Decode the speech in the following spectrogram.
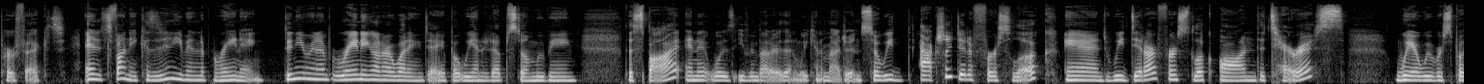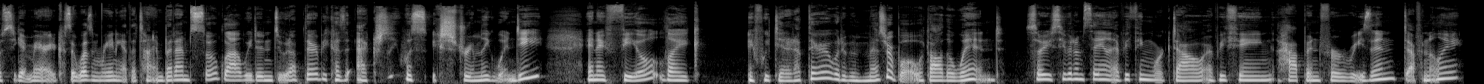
perfect. And it's funny because it didn't even end up raining. Didn't even end up raining on our wedding day, but we ended up still moving the spot and it was even better than we can imagine. So we actually did a first look and we did our first look on the terrace where we were supposed to get married because it wasn't raining at the time. But I'm so glad we didn't do it up there because it actually was extremely windy. And I feel like if we did it up there, it would have been miserable with all the wind. So you see what I'm saying? Everything worked out, everything happened for a reason, definitely.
